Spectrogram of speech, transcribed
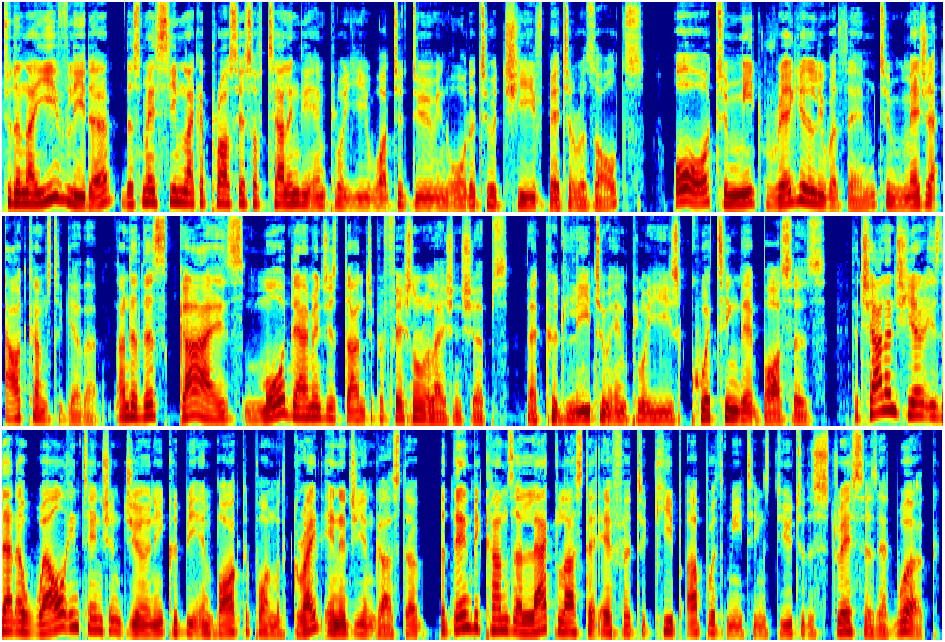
To the naive leader, this may seem like a process of telling the employee what to do in order to achieve better results, or to meet regularly with them to measure outcomes together. Under this guise, more damage is done to professional relationships that could lead to employees quitting their bosses. The challenge here is that a well intentioned journey could be embarked upon with great energy and gusto, but then becomes a lackluster effort to keep up with meetings due to the stresses at work.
